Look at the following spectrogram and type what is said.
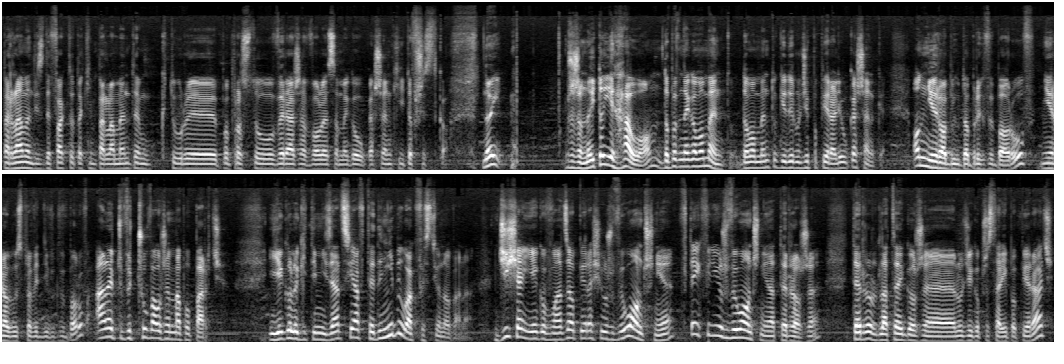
parlament jest de facto takim parlamentem, który po prostu wyraża wolę samego Łukaszenki i to wszystko. No i Przepraszam, no i to jechało do pewnego momentu, do momentu, kiedy ludzie popierali Łukaszenkę. On nie robił dobrych wyborów, nie robił sprawiedliwych wyborów, ale wyczuwał, że ma poparcie. I jego legitymizacja wtedy nie była kwestionowana. Dzisiaj jego władza opiera się już wyłącznie, w tej chwili już wyłącznie na terrorze. Terror dlatego, że ludzie go przestali popierać.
